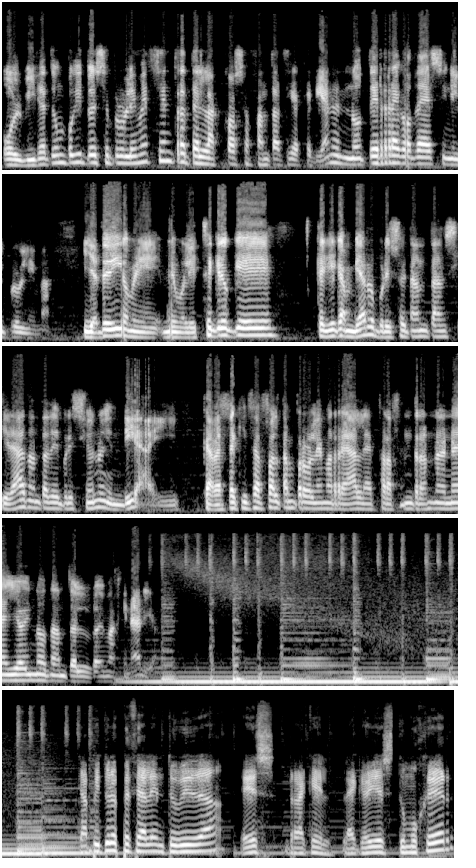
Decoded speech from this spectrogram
olvídate un poquito de ese problema y céntrate en las cosas fantásticas que tienes, no te regodees en el problema. Y ya te digo, me, me creo que, que hay que cambiarlo, por eso hay tanta ansiedad, tanta depresión hoy en día. Y, que a veces quizás faltan problemas reales para centrarnos en ellos y no tanto en lo imaginario. Capítulo especial en tu vida es Raquel, la que hoy es tu mujer,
